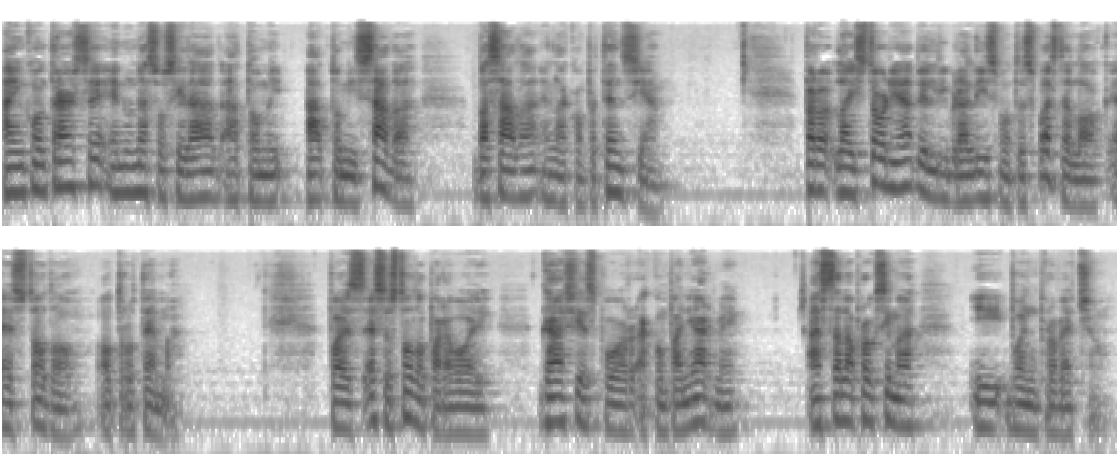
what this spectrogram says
a encontrarse en una sociedad atomizada basada en la competencia. Pero la historia del liberalismo después de Locke es todo otro tema. Pues eso es todo para hoy. Gracias por acompañarme. Hasta la próxima y buen provecho.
